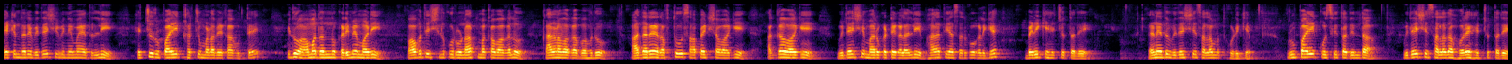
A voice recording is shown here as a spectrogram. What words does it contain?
ಏಕೆಂದರೆ ವಿದೇಶಿ ವಿನಿಮಯದಲ್ಲಿ ಹೆಚ್ಚು ರೂಪಾಯಿ ಖರ್ಚು ಮಾಡಬೇಕಾಗುತ್ತೆ. ಇದು ಆಮದನ್ನು ಕಡಿಮೆ ಮಾಡಿ ಪಾವತಿ ಶುಲ್ಕ ಋಣಾತ್ಮಕವಾಗಲು ಕಾರಣವಾಗಬಹುದು. ಆದರೆ ರಫ್ತು ಸಾಪೇಕ್ಷವಾಗಿ ಅಗ್ಗವಾಗಿ ವಿದೇಶಿ ಮಾರುಕಟ್ಟೆಗಳಲ್ಲಿ ಭಾರತೀಯ ಸರಕುಗಳಿಗೆ ಬೇಡಿಕೆ ಹೆಚ್ಚುತ್ತದೆ. ಎರಡನೇದು, ವಿದೇಶಿ ಸಾಲ ಮತ್ತು ಹೂಡಿಕೆ. ರೂಪಾಯಿ ಕುಸಿತದಿಂದ ವಿದೇಶಿ ಸಾಲದ ಹೊರೆ ಹೆಚ್ಚುತ್ತದೆ,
